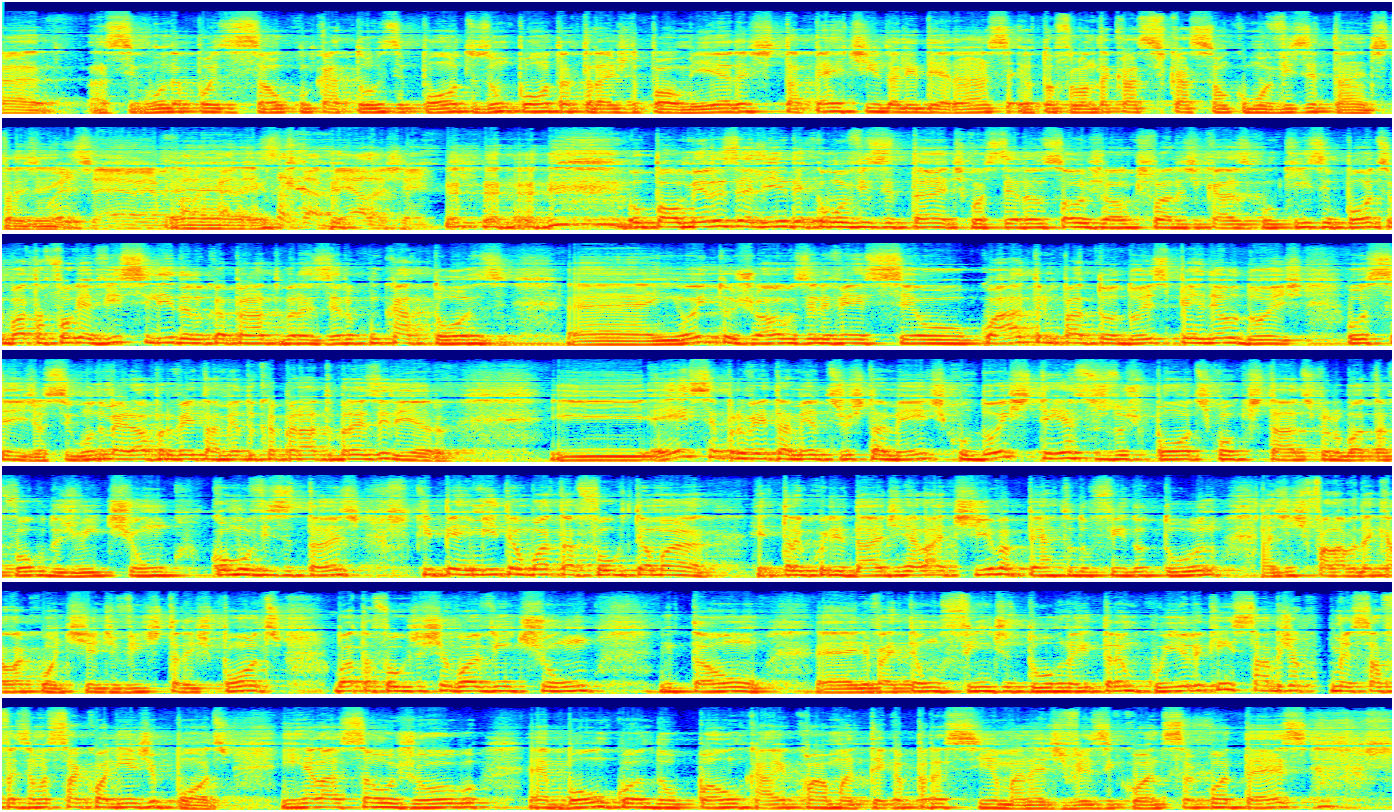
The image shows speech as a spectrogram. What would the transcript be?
a segunda posição com 14 pontos, um ponto atrás do Palmeiras, está pertinho da liderança. Eu estou falando da classificação como visitante, tá, gente? Pois é, eu ia falar, é... cadê essa tabela, gente? o Palmeiras é líder como visitante, considerando só os jogos fora de casa com 15 pontos. O Botafogo é vice-líder do Campeonato Brasileiro com 14. É, em oito jogos ele venceu 4, empatou 2 e perdeu 2. Ou seja, o segundo melhor aproveitamento do Campeonato Brasileiro. E esse aproveitamento, justamente, com dois terços dos pontos conquistados pelo Botafogo Botafogo dos 21 como visitante, que permitem ao Botafogo ter uma tranquilidade relativa perto do fim do turno. A gente falava daquela continha de 23 pontos, o Botafogo já chegou a 21, então é, ele vai ter um fim de turno aí tranquilo e quem sabe já começar a fazer uma sacolinha de pontos. Em relação ao jogo, é bom quando o pão cai com a manteiga para cima, né? De vez em quando isso acontece.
